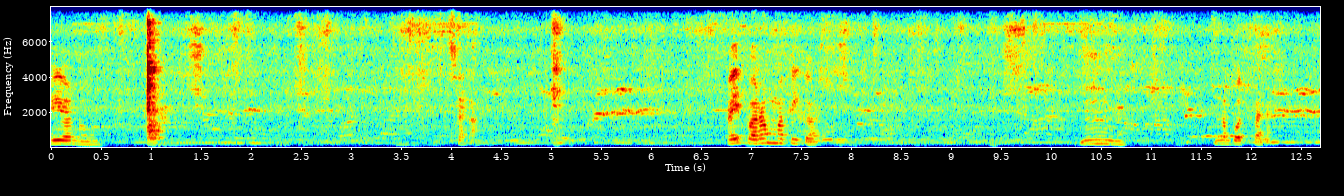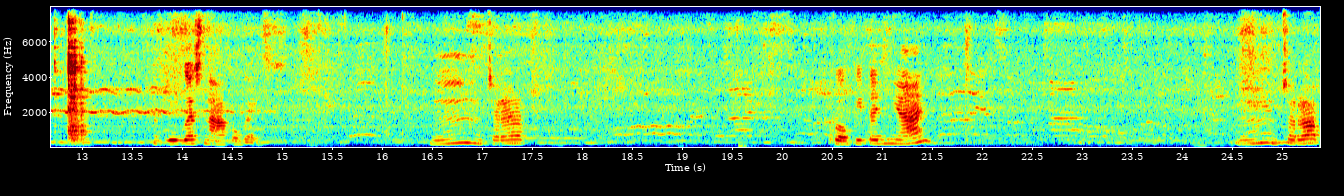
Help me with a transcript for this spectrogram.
Ayan o. Sarap. Ay, parang matigas. Mmm. Lambot pala. Nagugas na ako, guys. Mmm, sarap. Ko, kita niyo? Mmm, sarap.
